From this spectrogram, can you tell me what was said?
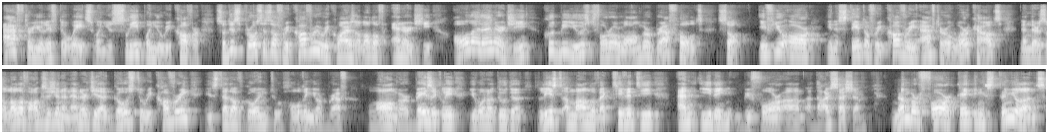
after you lift the weights when you sleep when you recover so this process of recovery requires a lot of energy all that energy could be used for a longer breath hold. So if you are in a state of recovery after a workout, then there's a lot of oxygen and energy that goes to recovering instead of going to holding your breath longer. Basically, you want to do the least amount of activity and eating before um, a dive session. Number four, taking stimulants.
